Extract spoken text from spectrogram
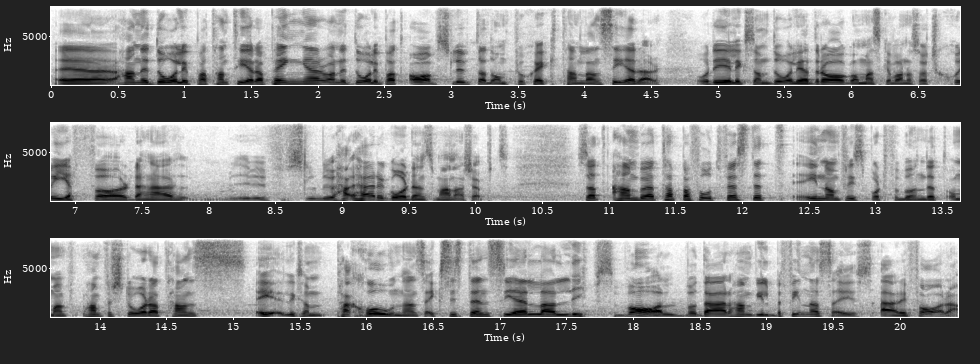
Eh, han är dålig på att hantera pengar och han är dålig på att avsluta de projekt han lanserar. Och det är liksom dåliga drag om man ska vara någon sorts chef för den här eh, herrgården som han har köpt. Så att han börjar tappa fotfästet inom Frisksportförbundet och man, han förstår att hans eh, liksom, passion, hans existentiella livsval, där han vill befinna sig, är i fara.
